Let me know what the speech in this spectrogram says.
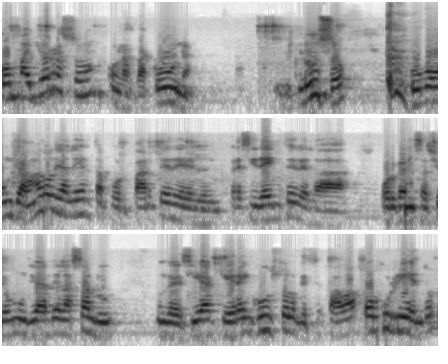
con mayor razón con las vacunas. Incluso hubo un llamado de alerta por parte del presidente de la Organización Mundial de la Salud, donde decía que era injusto lo que estaba ocurriendo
